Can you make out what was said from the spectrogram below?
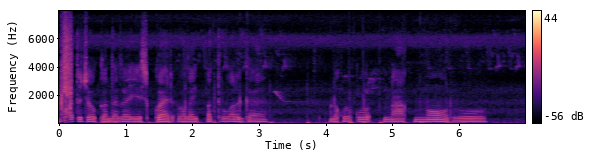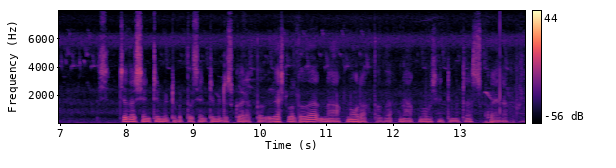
ಇಪ್ಪತ್ತು ಚೌಕ ಅಂದಾಗ ಎ ಸ್ಕ್ವೇರ್, ಅವಾಗ ಇಪ್ಪತ್ತರ ವರ್ಗ ಮಾಡ್ಕೋಬೇಕು ನಾಲ್ಕುನೂರು ಚದರ ಸೆಂಟಿಮೀಟ್ರ್ ಬರ್ತದೆ, ಸೆಂಟಿಮೀಟ್ರ್ ಸ್ಕ್ವೇರ್ ಆಗ್ತದೆ. ಇದು ಎಷ್ಟು ಬರ್ತದೆ? ನಾಲ್ಕುನೂರು ಆಗ್ತದೆ. ನಾಲ್ಕುನೂರು ಸೆಂಟಿಮೀಟ್ರ್ ಸ್ಕ್ವೇರ್ ಆಗ್ತದೆ.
